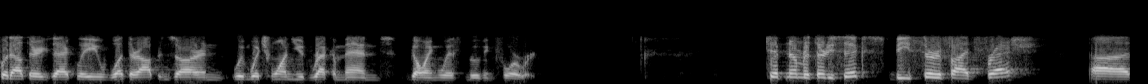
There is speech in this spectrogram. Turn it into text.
put out there exactly what their options are and which one you'd recommend going with moving forward. Tip number 36, be certified fresh. 93%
